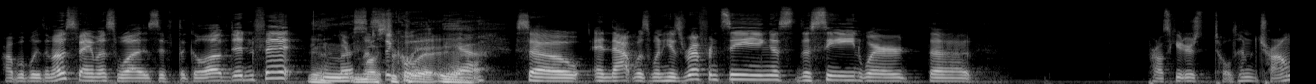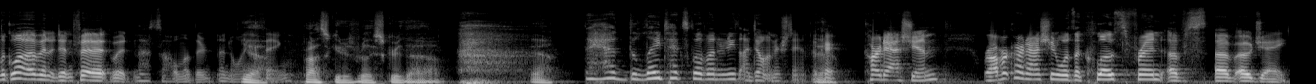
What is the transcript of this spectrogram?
probably the most famous was if the glove didn't fit, Yeah. you Must must have quit. Yeah. yeah. So, and that was when he was referencing us- the scene where the prosecutors told him to try on the glove and it didn't fit, but that's a whole other annoying Yeah. thing. Prosecutors really screwed that up. Yeah. They had the latex glove underneath. I don't understand. Okay. Kardashian. Robert Kardashian was a close friend of of OJ.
